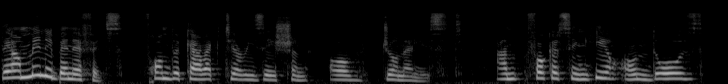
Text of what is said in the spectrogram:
There are many benefits from the characterization of journalists. I'm focusing here on those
